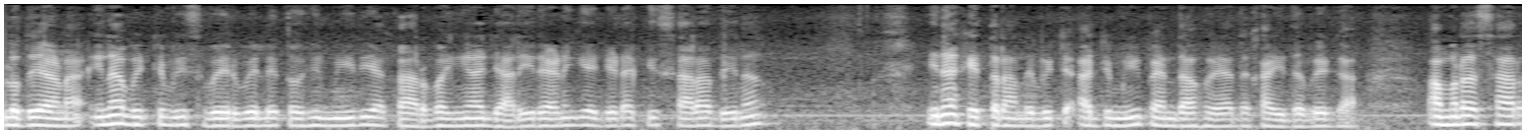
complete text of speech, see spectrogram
ਲੁਧਿਆਣਾ, ਇਹਨਾਂ ਵਿੱਚ ਵੀ ਸਵੇਰ ਵੇਲੇ ਤੋਂ ਹੀ ਮੀਂਹ ਦੀਆਂ ਕਾਰਵਾਈਆਂ ਜਾਰੀ ਰਹਿਣਗੀਆਂ, ਜਿਹੜਾ ਕਿ ਸਾਰਾ ਦਿਨ ਇਹਨਾਂ ਖੇਤਰਾਂ ਦੇ ਵਿੱਚ ਅੱਜ ਮੀਂਹ ਪੈਂਦਾ ਹੋਇਆ ਦਿਖਾਈ ਦੇਵੇਗਾ। ਅੰਮ੍ਰਿਤਸਰ,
